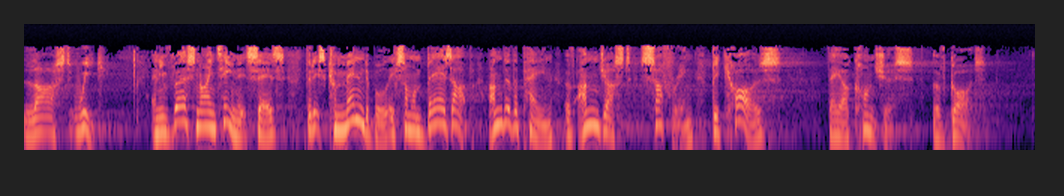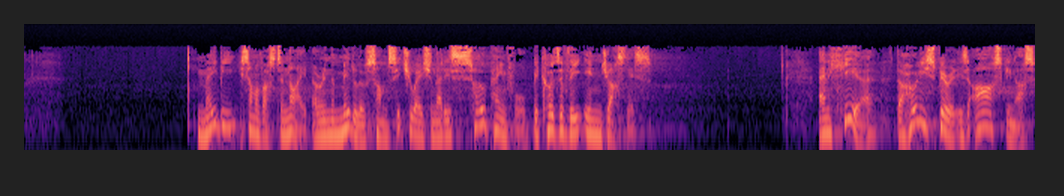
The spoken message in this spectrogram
last week. And in verse 19 it says that it's commendable if someone bears up under the pain of unjust suffering because they are conscious of God. Maybe some of us tonight are in the middle of some situation that is so painful because of the injustice. And here, the Holy Spirit is asking us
